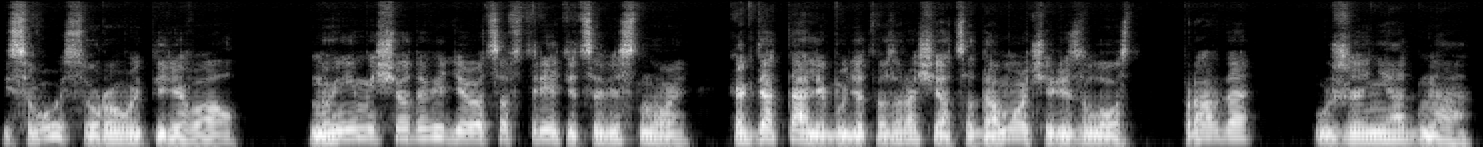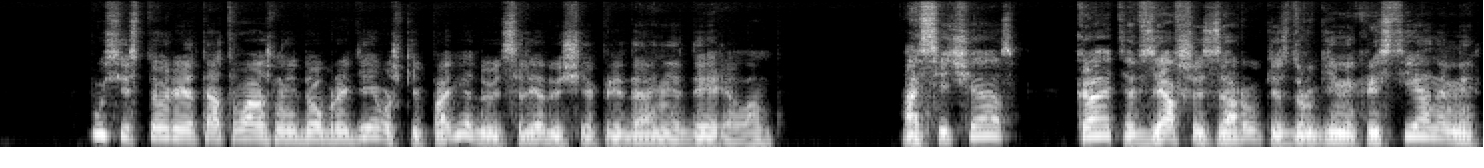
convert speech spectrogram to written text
и свой суровый перевал. Но им еще доведется встретиться весной, когда Тали будет возвращаться домой через Лост. Правда, уже не одна. Пусть история этой отважной и доброй девушки поведает следующее предание Дериланд. А сейчас Катя, взявшись за руки с другими крестьянами,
